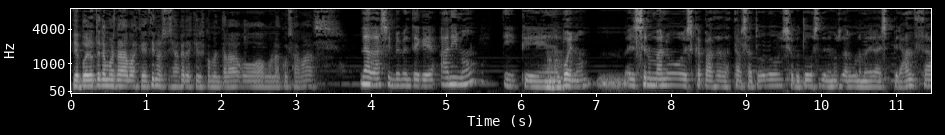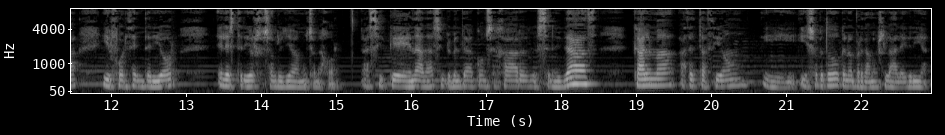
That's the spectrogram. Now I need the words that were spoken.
Bien, pues no tenemos nada más que decir. No sé si Ángeles quieres comentar algo, alguna cosa más. Nada, simplemente que ánimo y que, bueno, el ser humano es capaz de adaptarse a todo y sobre todo si tenemos de alguna manera esperanza y fuerza interior, el exterior se sobrelleva mucho mejor. Así que nada, simplemente aconsejar serenidad, calma, aceptación y, y sobre todo que no perdamos la alegría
